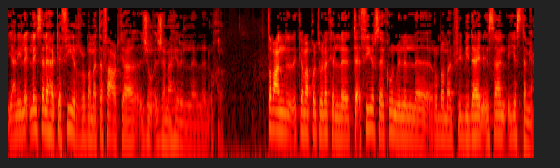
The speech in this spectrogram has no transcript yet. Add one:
يعني ليس لها كثير ربما تفاعل كالجماهير الأخرى. طبعا كما قلت لك التأثير سيكون من ربما في البداية الإنسان يستمع.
